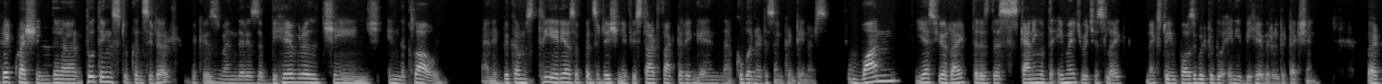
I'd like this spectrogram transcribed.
Great question. There are two things to consider because when there is a behavioral change in the cloud, and it becomes three areas of consideration if you start factoring in Kubernetes and containers. One yes, you're right. There is this scanning of the image, which is like next to impossible to do any behavioral detection. But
